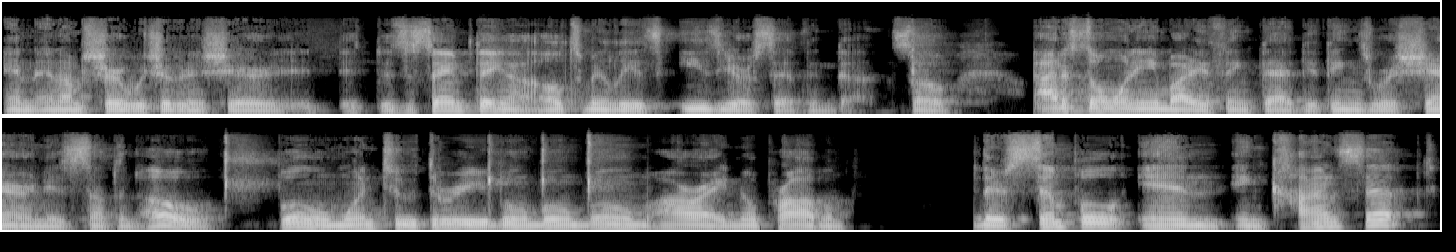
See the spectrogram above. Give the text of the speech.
and, and I'm sure what you're going to share, it, it's the same thing. Ultimately, it's easier said than done. So I just don't want anybody to think that the things we're sharing is something, oh, boom, one, two, three, boom, boom, boom. All right, no problem. They're simple in in concept,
